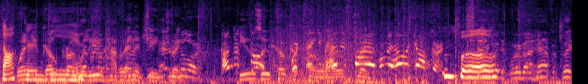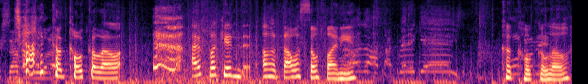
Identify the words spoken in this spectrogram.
Doctor when you go D. Pro, will you have an energy drink? Yuzu Coca-Cola drink. Whoa. Coca-Cola. I fucking... Oh, that was so funny. Coca-Cola.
